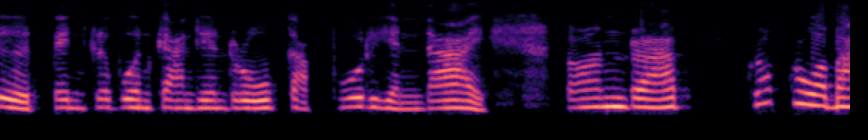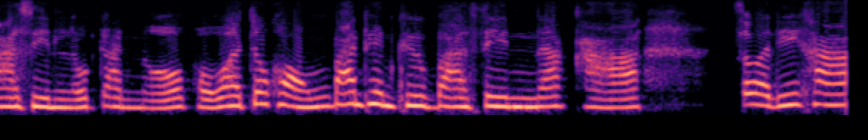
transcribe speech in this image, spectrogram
เกิดเป็นกระบวนการเรียนรู้กับผู้เรียนได้ ต้อนรับครอบครัวบาซินแล้วกันเนาะเพราะว่าเจ้าของบ้านเรียนคือบาซินนะคะ สวัสดีค่ะ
